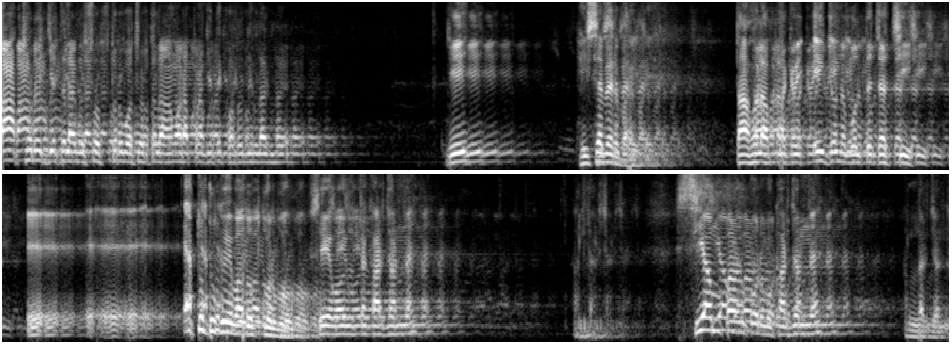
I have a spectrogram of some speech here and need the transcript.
পাথরের যেতে লাগবে সত্তর বছর। তাহলে আমার আপনার যেতে কতদিন লাগবে? জি? হিসাবের বাইরে। তাহলে আপনাকে এই জন্য বলতে চাচ্ছি এতটুকু ইবাদত করব। সেই ইবাদতটা কার জন্য? আল্লাহর জন্য। সিয়াম পালন করব কার জন্য? আল্লাহর জন্য।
